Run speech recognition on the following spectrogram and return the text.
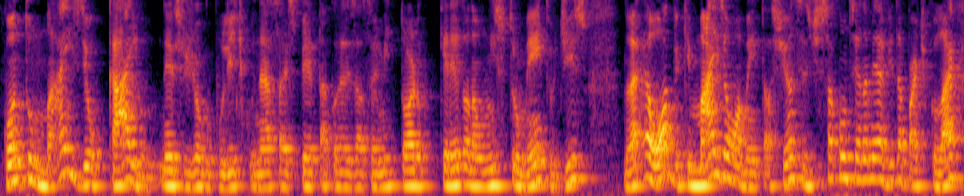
quanto mais eu caio nesse jogo político, nessa espetacularização e me torno, querendo ou não, um instrumento disso, é? é? óbvio que mais eu aumento as chances disso acontecer na minha vida particular,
